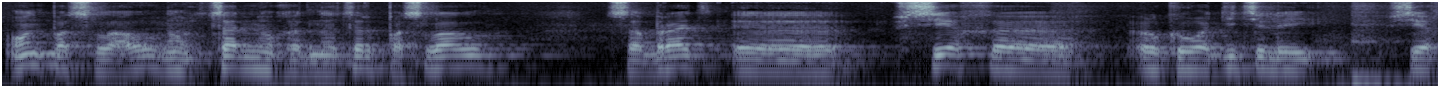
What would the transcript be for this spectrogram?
он послал, ну, царь Навуходоносор послал собрать э, всех э, руководителей всех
